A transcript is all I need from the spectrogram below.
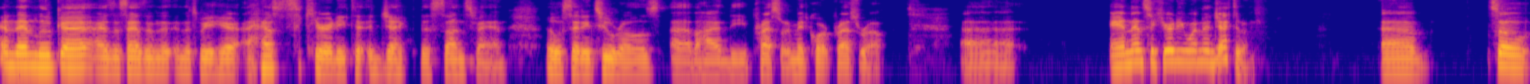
and then Luka, as it says in the in the tweet here, asked security to eject the Suns fan who was sitting two rows uh, behind the press or mid-court press row. Uh, and then security went and injected him. Uh, so,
